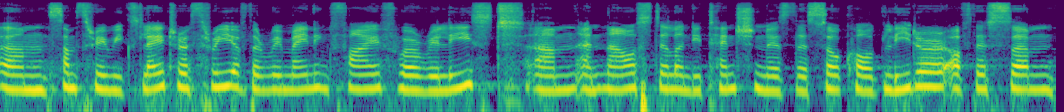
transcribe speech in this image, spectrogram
um, some three weeks later, three of the remaining five were released, um, and now still in detention is the so called leader of this um,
